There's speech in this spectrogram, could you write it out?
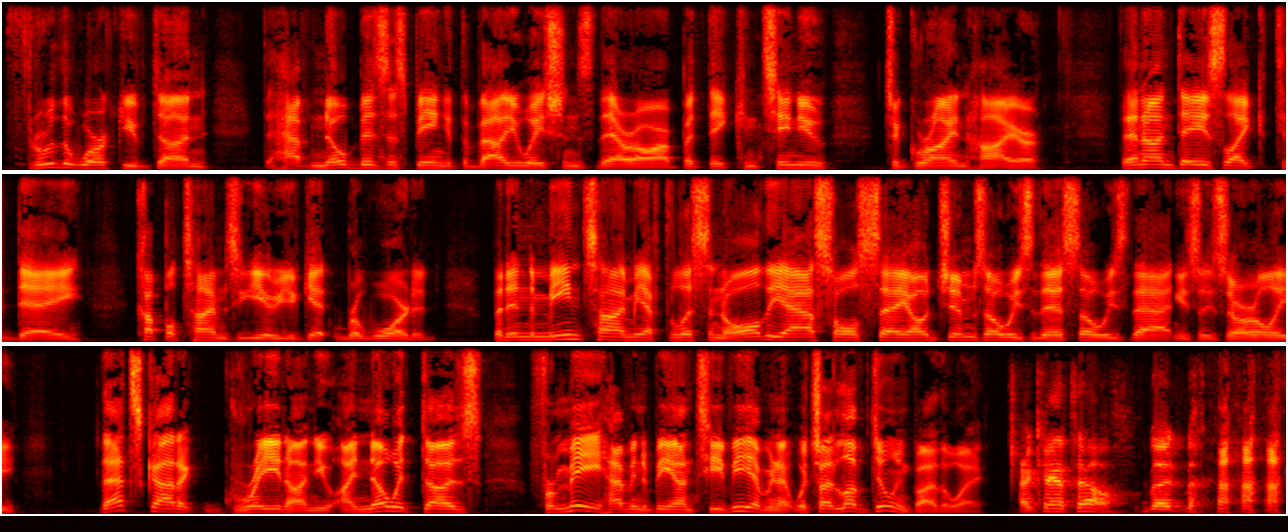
through the work you've done that have no business being at the valuations there are, but they continue to grind higher. Then on days like today, a couple times a year, you get rewarded. But in the meantime, you have to listen to all the assholes say, oh, Jim's always this, always that. He's, he's early. That's got to grate on you. I know it does for me having to be on TV every night, which I love doing, by the way. I can't tell. But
